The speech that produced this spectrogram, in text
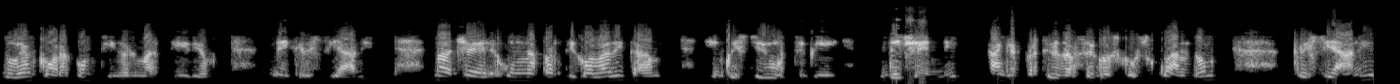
dove ancora continua il martirio dei cristiani. Ma c'è una particolarità in questi ultimi decenni, anche a partire dal secolo scorso, quando cristiani,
